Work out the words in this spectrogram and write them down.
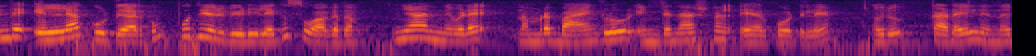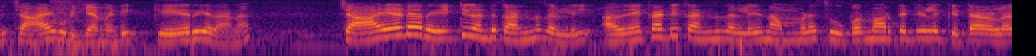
എന്റെ എല്ലാ കൂട്ടുകാർക്കും പുതിയൊരു വീഡിയോയിലേക്ക് സ്വാഗതം. ഞാൻ ഇന്നിവിടെ നമ്മുടെ ബാംഗ്ലൂർ ഇന്റർനാഷണൽ എയർപോർട്ടിലെ ഒരു കടയിൽ നിന്നൊരു ചായ കുടിക്കാൻ വേണ്ടി കയറിയതാണ് ചായയുടെ റേറ്റ് കണ്ട് കണ്ണു തള്ളി. അതിനെക്കാട്ടി കണ്ണു തള്ളി നമ്മുടെ സൂപ്പർ മാർക്കറ്റുകളിൽ കിട്ടാനുള്ള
